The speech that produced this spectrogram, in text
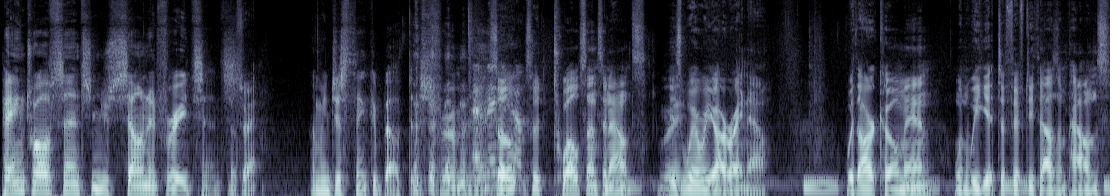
paying 12 cents and you're selling it for 8 cents. that's right. Let me just think about this for a minute. so so 12 cents an ounce is where we are right now. With our co-man when we get to 50,000 pounds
